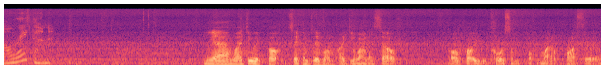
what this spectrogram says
All right then. Yeah, why I do it po- second play one, I do one myself. I'll probably record some po- my parts of it.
